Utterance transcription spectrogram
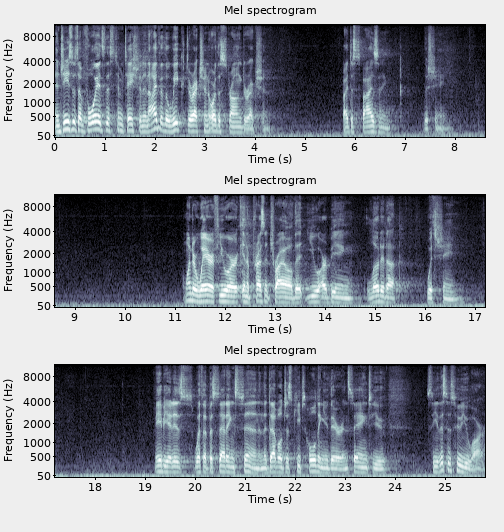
And Jesus avoids this temptation in either the weak direction or the strong direction by despising the shame. I wonder where, if you are in a present trial, that you are being loaded up with shame. Maybe it is with a besetting sin, and the devil just keeps holding you there and saying to you, See, this is who you are.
